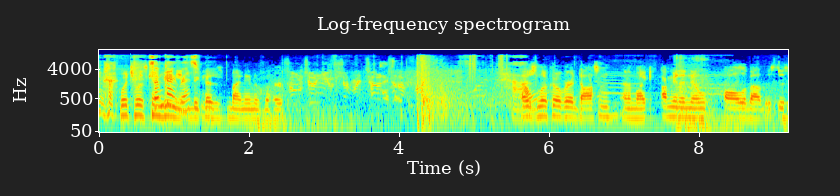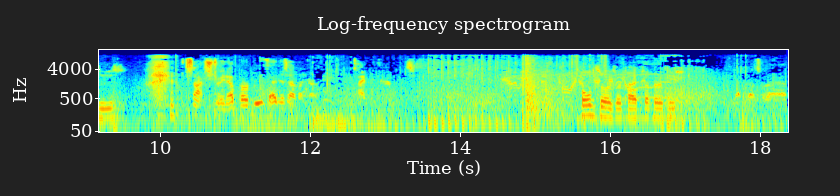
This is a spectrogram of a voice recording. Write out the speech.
which was Some guy convenient me. because my name is the herp. I just look over at Dawson and I'm like, I'm gonna know all about this disease. It's not straight up herpes. I just have like a type of herpes. Cold sores are types of herpes. Yep, that's what I have.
